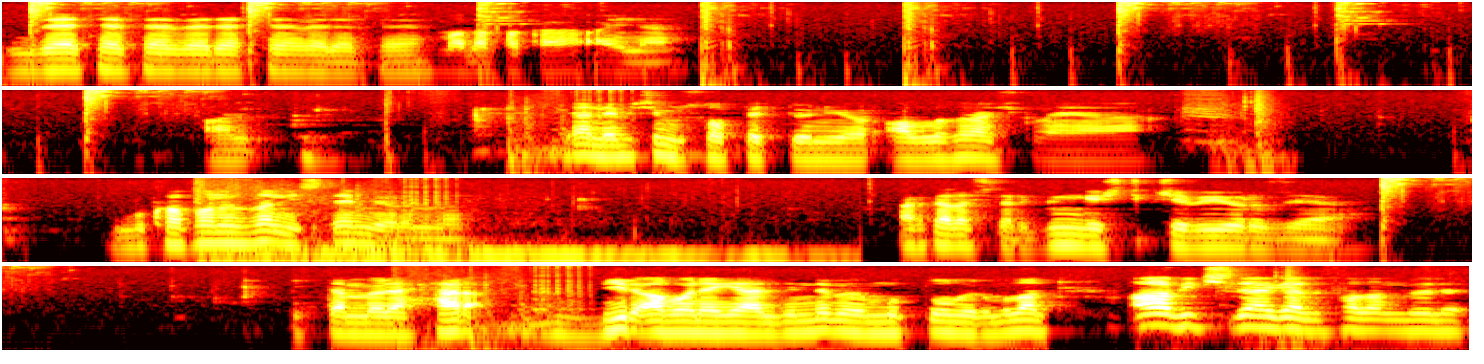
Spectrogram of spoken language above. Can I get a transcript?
VTF, VDF, VDF. Madafaka aynen. An ya ne biçim sohbet dönüyor Allah'ın aşkına ya. Bu kafanızdan istemiyorum ben. Arkadaşlar gün geçtikçe büyüyoruz ya. İlkten böyle her bir abone geldiğinde böyle mutlu olurum. Ulan abi bir kişi daha geldi falan böyle.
